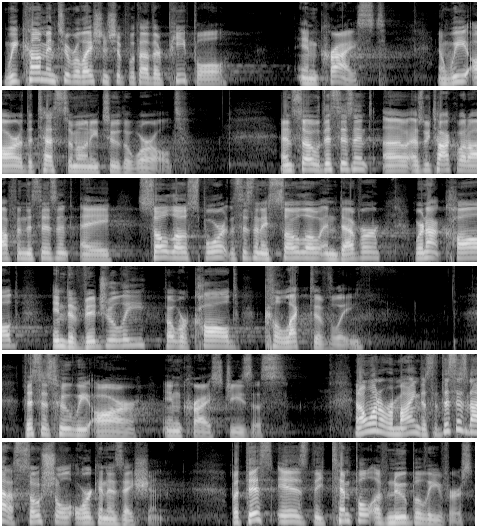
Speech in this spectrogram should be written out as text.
we come into relationship with other people in Christ, and we are the testimony to the world. And so, this isn't, uh, as we talk about often, this isn't a solo sport. This isn't a solo endeavor. We're not called individually, but we're called collectively. This is who we are in Christ Jesus. And I want to remind us that this is not a social organization, but this is the temple of new believers,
